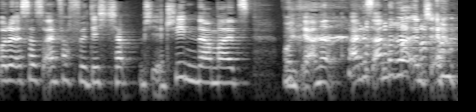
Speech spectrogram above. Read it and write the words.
Oder ist das einfach für dich, ich habe mich entschieden damals und alles, andere,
